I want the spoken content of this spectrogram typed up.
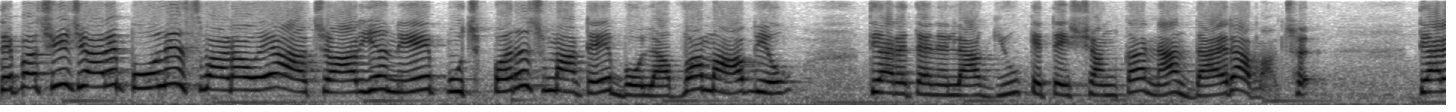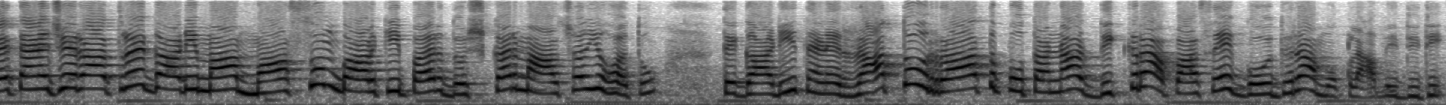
તે પછી જ્યારે પોલીસવાળાઓએ આચાર્યને પૂછપરછ માટે બોલાવવામાં આવ્યો ત્યારે તેને લાગ્યું કે તે શંકાના દાયરામાં છે. ત્યારે તેણે જે રાત્રે ગાડીમાં માસૂમ બાળકી પર દુષ્કર્મ આચર્યું હતું, તે ગાડી તેણે રાતોરાત પોતાના દીકરા પાસે ગોધરા મોકલાવી દીધી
